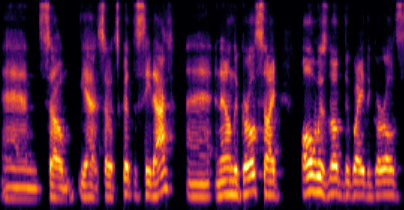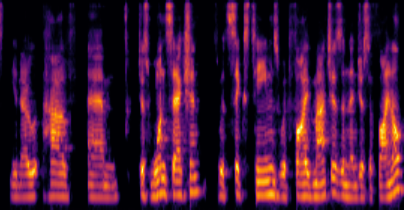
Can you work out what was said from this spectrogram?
And so, yeah, so it's good to see that. Uh, and then on the girls' side, always love the way the girls, you know, have um, just one section with six teams with five matches and then just a final.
